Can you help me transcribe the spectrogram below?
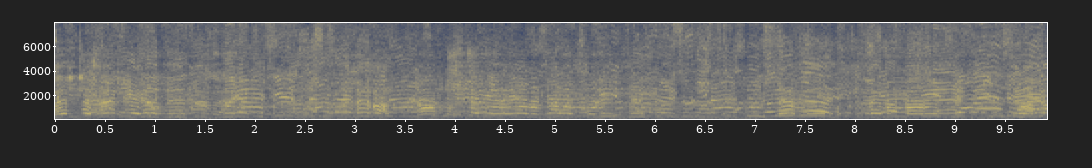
bezpośredniego. Wzywam do opuszczenia rejonu działań policji. Posłów, senatorów oraz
